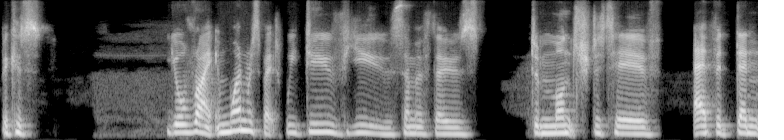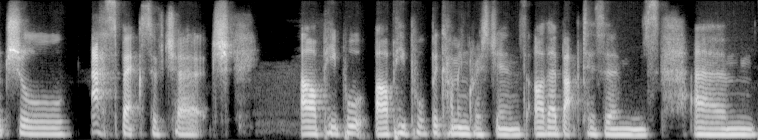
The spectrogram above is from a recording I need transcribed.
Because you're right. In one respect, we do view some of those demonstrative, evidential aspects of church. Are people are people becoming Christians? Are there baptisms? Um,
